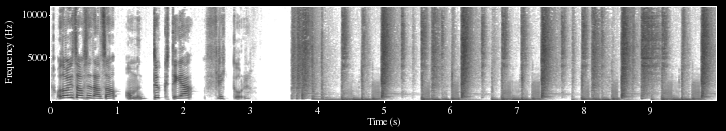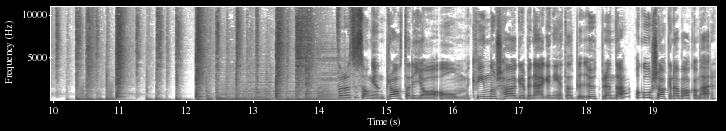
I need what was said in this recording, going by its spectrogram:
Och dagens avsnitt alltså om duktiga flickor. Förra säsongen pratade jag om kvinnors högre benägenhet att bli utbrända och orsakerna bakom det här.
